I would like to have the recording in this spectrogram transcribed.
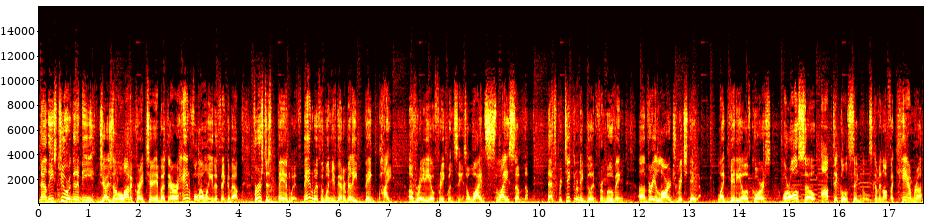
Now, these two are going to be judged on a lot of criteria, but there are a handful I want you to think about. First is bandwidth. Bandwidth is when you've got a really big pipe of radio frequencies, a wide slice of them. That's particularly good for moving uh, very large, rich data like video, of course, or also optical signals coming off a camera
